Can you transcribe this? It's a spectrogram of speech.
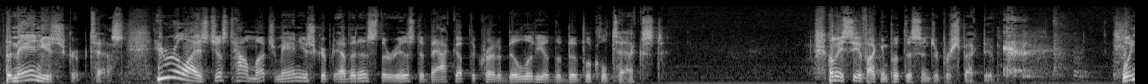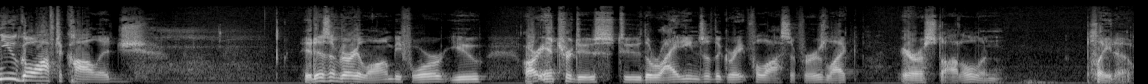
The manuscript test. You realize just how much manuscript evidence there is to back up the credibility of the biblical text? Let me see if I can put this into perspective. When you go off to college, it isn't very long before you are introduced to the writings of the great philosophers like Aristotle and Plato.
